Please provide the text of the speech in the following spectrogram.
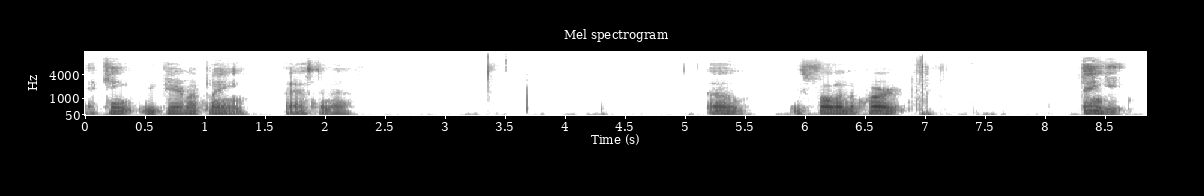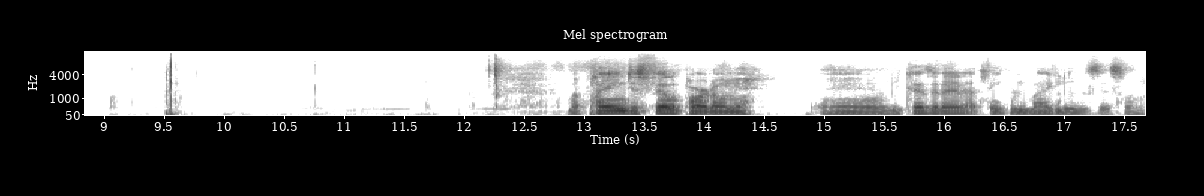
oh, I can't repair my plane fast enough. Oh, it's falling apart. Dang it. My plane just fell apart on me. And because of that, I think we might lose this one.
